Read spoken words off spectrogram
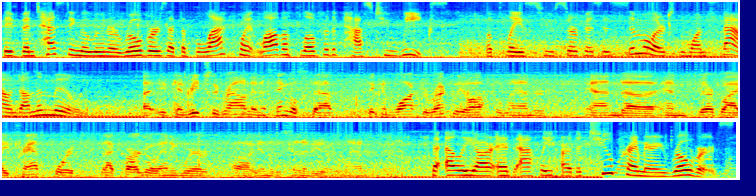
They've been testing the lunar rovers at the Black Point lava flow for the past two weeks, a place whose surface is similar to the one found on the moon. Uh, it can reach the ground in a single step. It can walk directly off the lander and, uh, and thereby transport that cargo anywhere uh, in the vicinity of the lander. The LER and Athlete are the two primary rovers.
